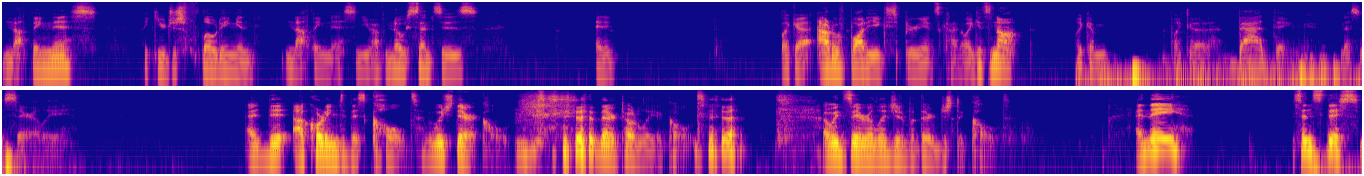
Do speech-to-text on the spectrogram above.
nothingness. Like you're just floating in nothingness and you have no senses and it, like a out of body experience kind of like it's not like a like a bad thing necessarily Uh, according to this cult which they're a cult they're totally a cult i would say religion but they're just a cult and they since this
